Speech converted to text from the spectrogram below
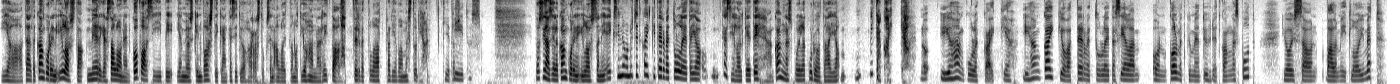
Ja täältä Kankurin ilosta Merja Salonen Kovasiipi ja myöskin vastikään käsityöharrastuksen aloittanut Johanna Ritala. Tervetuloa Radiovoiman studioon. Kiitos. Kiitos. Tosiaan siellä Kankurin ilossa, niin eikö sinne ole nyt sitten kaikki tervetulleita ja mitä siellä oikein tehdään? Kangaspuilla kudotaan ja m- mitä kaikkea? No ihan kuule kaikkia. Ihan kaikki ovat tervetulleita. Siellä on 31 kangaspuut, joissa on valmiit loimet.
